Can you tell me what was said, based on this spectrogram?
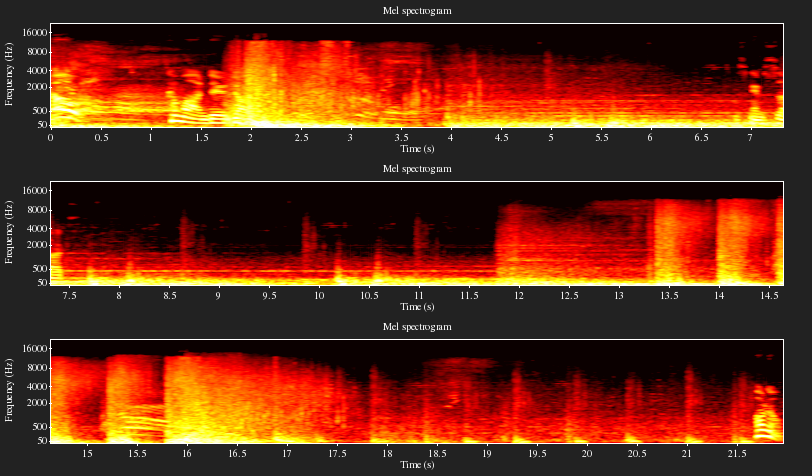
Oh! Come on, dude, don't. This game sucks. Oh no.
